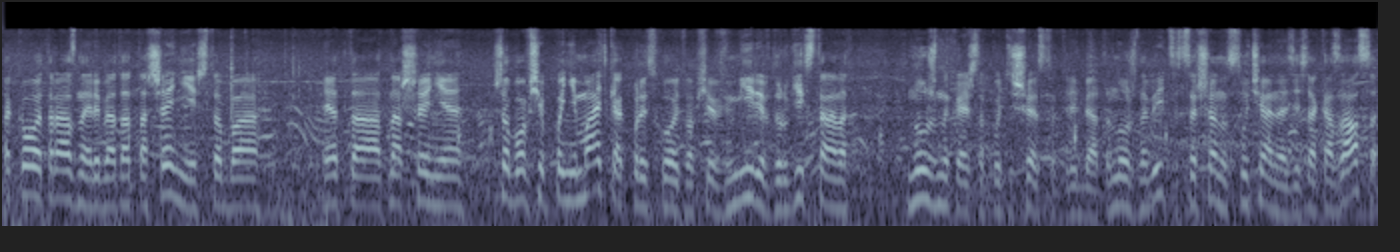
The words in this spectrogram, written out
Такое вот разные, ребята, отношения, и чтобы это отношение, чтобы вообще понимать, как происходит вообще в мире, в других странах, нужно, конечно, путешествовать, ребята. Нужно, видите, совершенно случайно здесь оказался.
